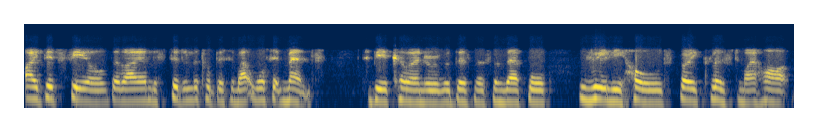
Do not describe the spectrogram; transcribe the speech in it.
I did feel that I understood a little bit about what it meant to be a co-owner of a business and therefore really hold very close to my heart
